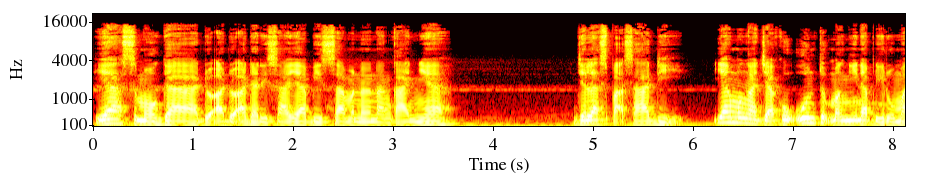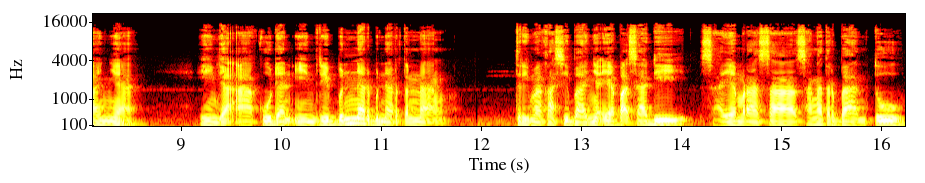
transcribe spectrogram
Ya, semoga doa-doa dari saya bisa menenangkannya. Jelas Pak Sadi yang mengajakku untuk menginap di rumahnya hingga aku dan Indri benar-benar tenang. Terima kasih banyak ya Pak Sadi, saya merasa sangat terbantu.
